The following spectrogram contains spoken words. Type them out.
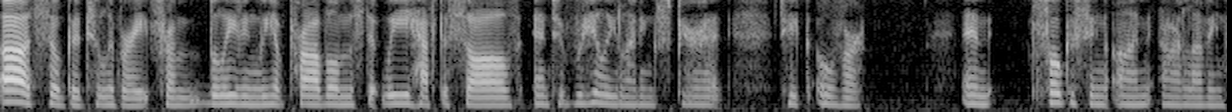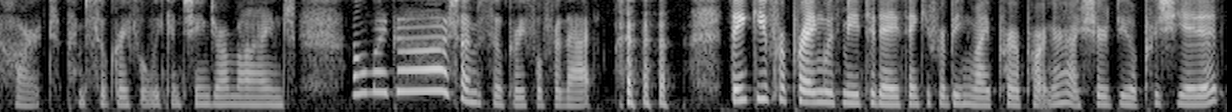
oh, it's so good to liberate from believing we have problems that we have to solve and to really letting Spirit take over and focusing on our loving heart. I'm so grateful we can change our minds. Oh my gosh, I'm so grateful for that. Thank you for praying with me today. Thank you for being my prayer partner. I sure do appreciate it.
